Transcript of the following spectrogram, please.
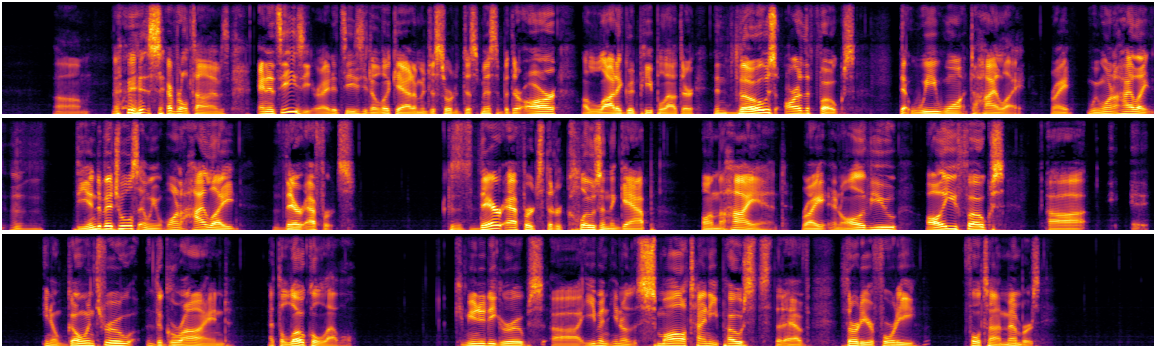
um, several times, and it's easy, right? It's easy to look at them and just sort of dismiss it. But there are a lot of good people out there, and those are the folks that we want to highlight, right? We want to highlight the, individuals, and we want to highlight their efforts because it's their efforts that are closing the gap on the high end, right? And all of you, all of you folks. Uh, you know, going through the grind at the local level, community groups, uh, even you know the small tiny posts that have 30 or 40 full-time members,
